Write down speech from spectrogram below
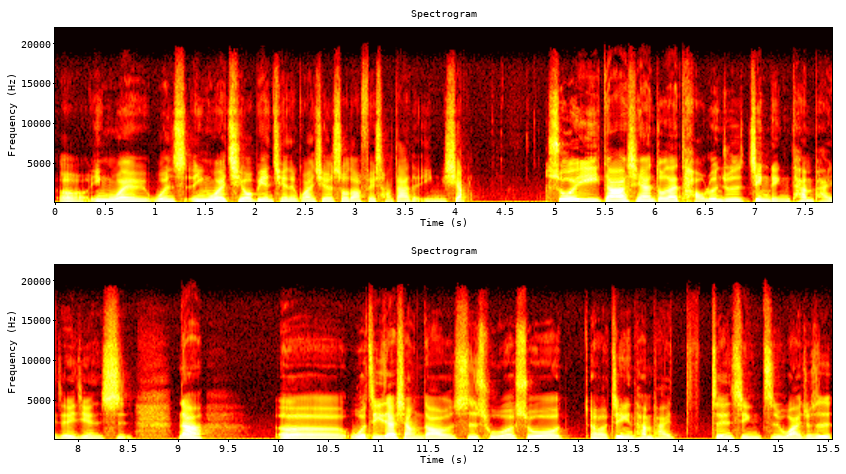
呃，因为温因为气候变迁的关系而受到非常大的影响。所以大家现在都在讨论就是近零碳排这一件事，那。呃，我自己在想到的是，除了说呃近零碳排这件事情之外，就是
